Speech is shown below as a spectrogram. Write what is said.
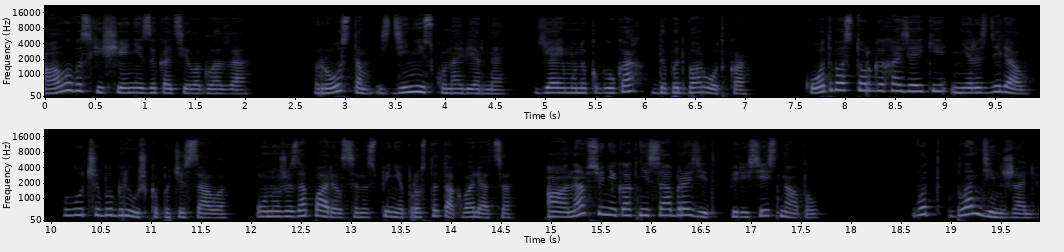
Алла в восхищении закатила глаза. Ростом с Дениску, наверное. Я ему на каблуках до подбородка. Кот восторга хозяйки не разделял. Лучше бы брюшко почесала. Он уже запарился на спине просто так валяться. А она все никак не сообразит пересесть на пол. Вот блондин жаль.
